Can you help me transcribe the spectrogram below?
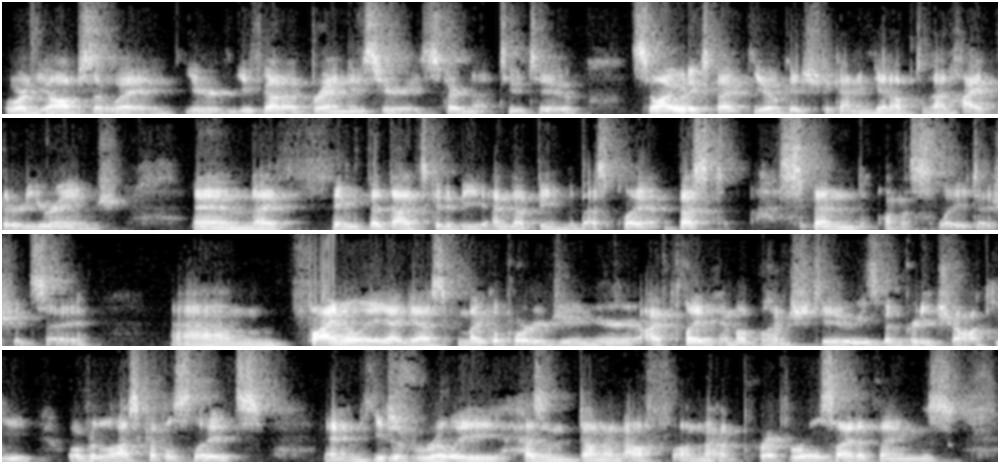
where the opposite way, you're you've got a brand new series starting at two two. So I would expect Jokic to kind of get up to that high 30 range. And I think that that's going to be end up being the best play, best spend on the slate, I should say. Um, finally, I guess Michael Porter Jr. I've played him a bunch too. He's been pretty chalky over the last couple slates, and he just really hasn't done enough on the peripheral side of things.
